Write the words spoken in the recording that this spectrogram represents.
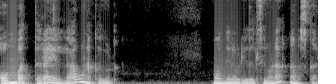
ಒಂಬತ್ತರ ಎಲ್ಲ ಗುಣಕಗಳು. ಮುಂದಿನ ವಿಡಿಯೋದಲ್ಲಿ ಸಿಗೋಣ. ನಮಸ್ಕಾರ.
